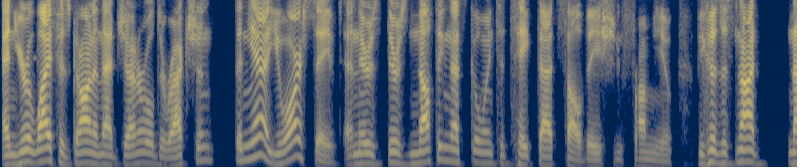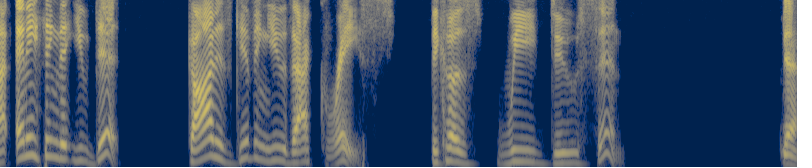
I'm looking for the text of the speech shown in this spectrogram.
and your life has gone in that general direction, then yeah, you are saved. And there's there's nothing that's going to take that salvation from you because it's not not anything that you did. God is giving you that grace because we do sin. Yeah.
